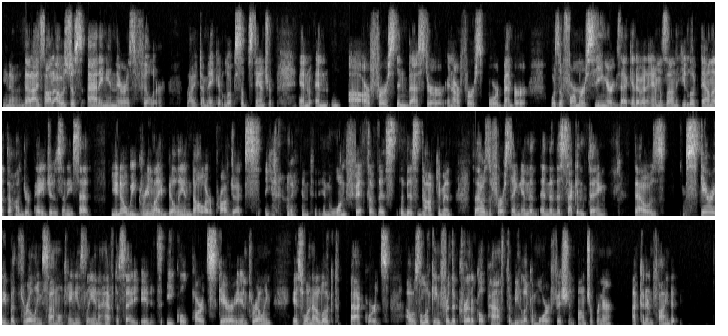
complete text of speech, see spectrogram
You know, that I thought I was just adding in there as filler, right, to make it look substantial. And and uh, our first investor and our first board member was a former senior executive at Amazon. He looked down at the 100 pages and he said, you know, we greenlight billion dollar projects you know, in, in one fifth of this this document. So that was the first thing, and then and then the second thing that was scary but thrilling simultaneously, and I have to say it's equal parts scary and thrilling. Is when I looked backwards, I was looking for the critical path to be like a more efficient entrepreneur. I couldn't find it.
